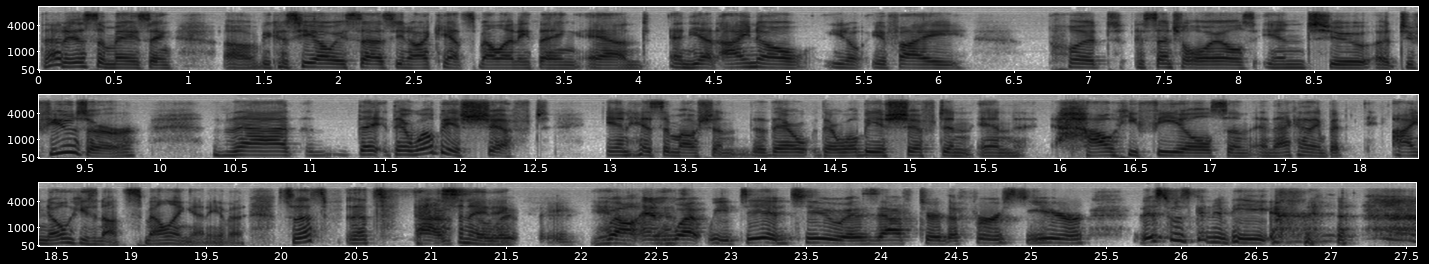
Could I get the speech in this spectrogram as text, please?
That is amazing, uh, because he always says, you know, I can't smell anything, and and yet I know, you know, if I put essential oils into a diffuser, that they, there will be a shift in his emotion. There there will be a shift in, in how he feels and, and that kind of thing. But I know he's not smelling any of it. So that's that's fascinating. Absolutely. Yeah, well, and what we did too is after the first year, this was going to be.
